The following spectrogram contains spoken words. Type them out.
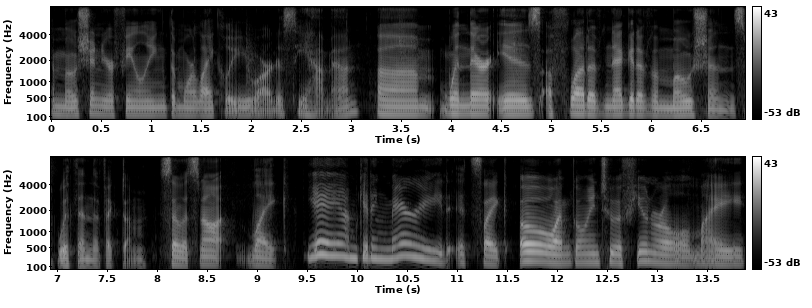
emotion you're feeling, the more likely you are to see Hatman. Um, when there is a flood of negative emotions within the victim. So it's not like yay, I'm getting married. It's like, oh, I'm going to a funeral. My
